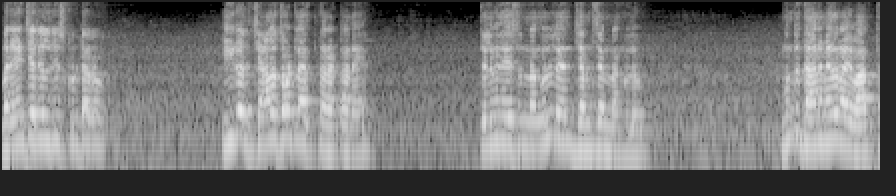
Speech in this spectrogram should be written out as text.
మరి ఏం చర్యలు తీసుకుంటారు? ఈ కదా చాలా చోట్ల వేస్తున్నారు అట్టానే తెలుగుదేశం రంగులు లేదా జనసేన రంగులు. ముందు దాని మీద రాయి వార్త.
